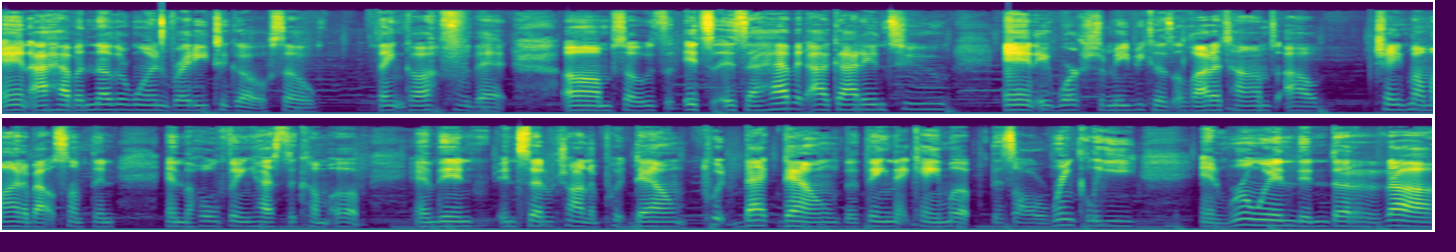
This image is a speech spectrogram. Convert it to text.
and I have another one ready to go. So thank God for that. Um, so it's, it's it's a habit I got into and it works for me because a lot of times I'll change my mind about something and the whole thing has to come up and then instead of trying to put down put back down the thing that came up that's all wrinkly and ruined and da da da.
